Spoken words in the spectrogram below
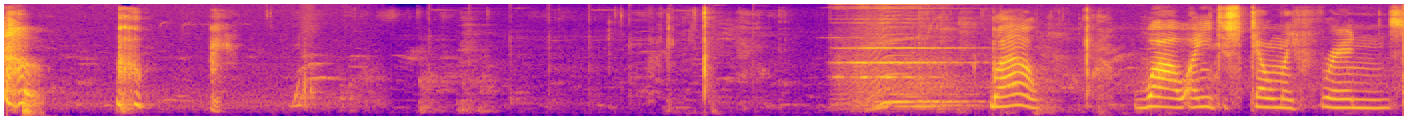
wow. Wow, I need to tell my friends.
